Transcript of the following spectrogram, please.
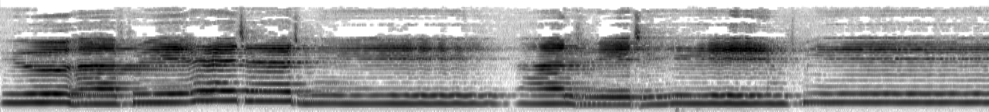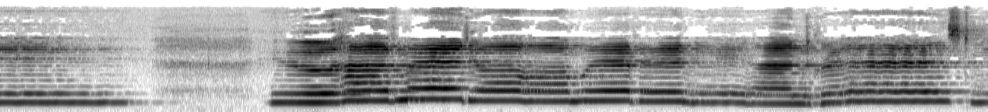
you have created me and redeemed me. You have made your home within me and graced me.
